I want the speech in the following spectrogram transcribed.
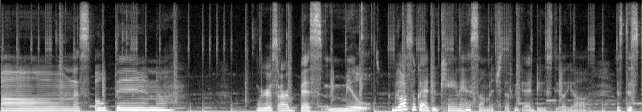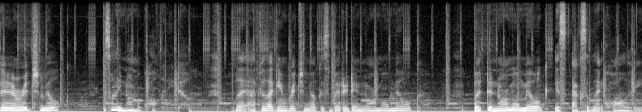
um let's open where's our best milk we also gotta do canning. It's so much stuff we gotta do still, y'all. Is this the enriched milk? It's only normal quality though. But I feel like enriched milk is better than normal milk. But the normal milk is excellent quality.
